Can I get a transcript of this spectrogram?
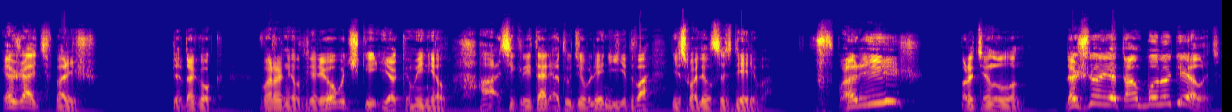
Езжайте в Париж. Педагог выронил веревочки и окаменел, а секретарь от удивления едва не свалился с дерева. «В Париж?» – протянул он. «Да что я там буду делать?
